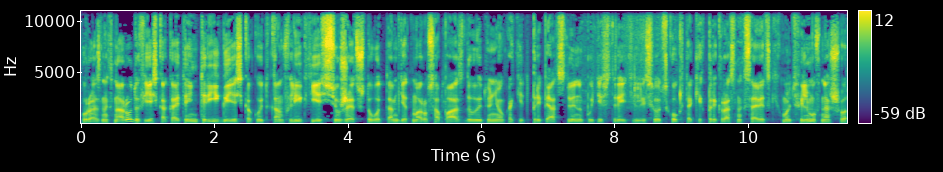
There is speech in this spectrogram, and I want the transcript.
у разных народов, есть какая-то интрига, есть какой-то конфликт, есть сюжет, что вот там Дед Мороз опаздывает, у него какие-то препятствия на пути встретились. Вот сколько таких прекрасных советских мультфильмов нашего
